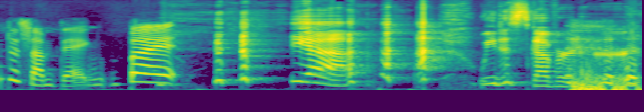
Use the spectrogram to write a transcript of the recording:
onto something. But yeah we discovered her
